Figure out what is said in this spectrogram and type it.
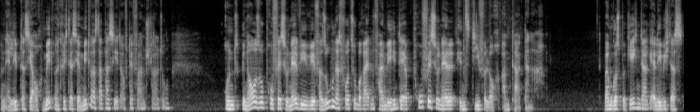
Man erlebt das ja auch mit, man kriegt das ja mit, was da passiert auf der Veranstaltung. Und genauso professionell, wie wir versuchen, das vorzubereiten, fallen wir hinterher professionell ins tiefe Loch am Tag danach. Beim Gospelkirchentag erlebe ich das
